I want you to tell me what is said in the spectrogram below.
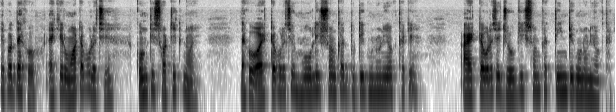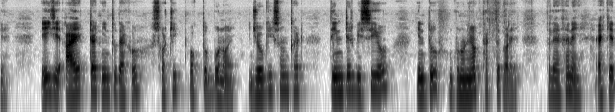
এরপর দেখো, একের ওয়াটা বলেছে, কোনটি সঠিক নয়? দেখো একটা বলেছে, মৌলিক সংখ্যার দুটি গুণনীয়ক থাকে। আরেকটা বলেছে, যৌগিক সংখ্যার তিনটি গুণনীয়ক থাকে। এই যে আয়েরটা কিন্তু দেখো, সঠিক বক্তব্য নয়। যৌগিক সংখ্যার তিনটের বেশিও কিন্তু গুণনীয়ক থাকতে পারে। তাহলে এখানে একের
